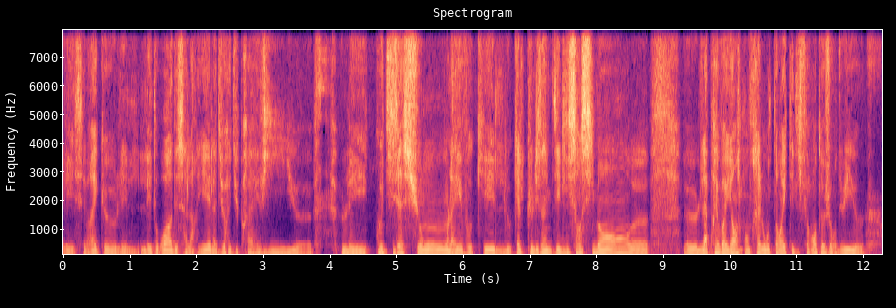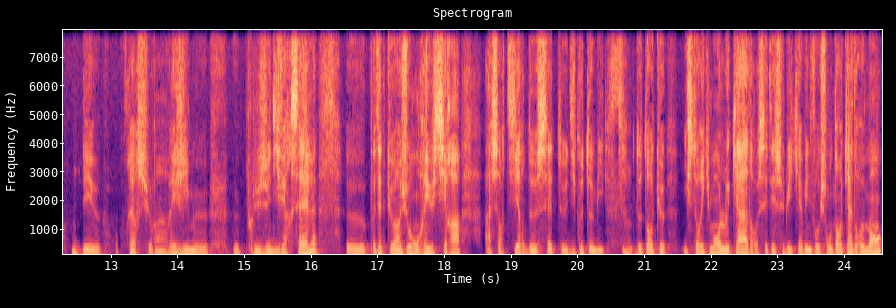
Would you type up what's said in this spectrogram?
Et c'est vrai que les, les, droits des salariés, la durée du préavis, euh, les cotisations, on l'a évoqué, le calcul des indemnités de licenciement, la prévoyance pendant très longtemps était différente. Aujourd'hui, on est euh, au contraire sur un régime euh, plus universel. Euh, peut-être qu'un jour on réussira à sortir de cette dichotomie. D'autant que historiquement le cadre c'était celui qui avait une fonction d'encadrement.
